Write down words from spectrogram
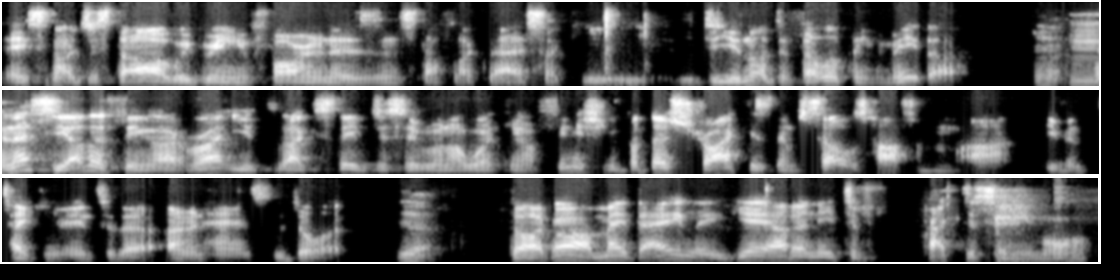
it's not just oh we bring in foreigners and stuff like that. It's like you, you're not developing them either. Mm. And that's the other thing, like, right? You like Steve just said, we're not working on finishing, but those strikers themselves, half of them aren't even taking it into their own hands to do it. Yeah. They're like, oh, I made the A League. Yeah, I don't need to practice anymore.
